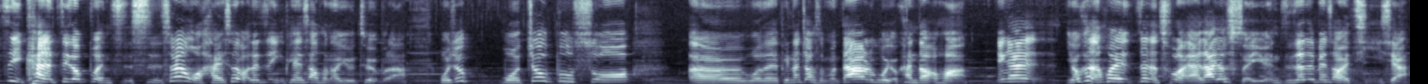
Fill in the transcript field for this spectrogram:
自己看着自己都不能直视。虽然我还是会把这支影片上传到 YouTube 啦，我就我就不说。呃，我的频道叫什么？大家如果有看到的话，应该有可能会认得出来啊。大家就随缘，只是在这边稍微提一下，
